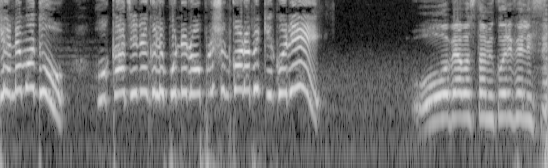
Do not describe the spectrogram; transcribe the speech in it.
কেন মধু? ও কাজে না গেলে বোনের অপারেশন করাবে কি করে? ও ব্যবস্থা আমি করে ফেলেছি।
